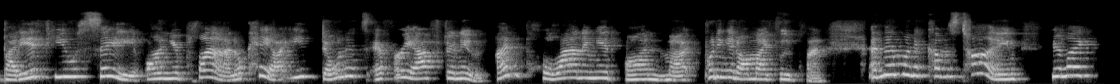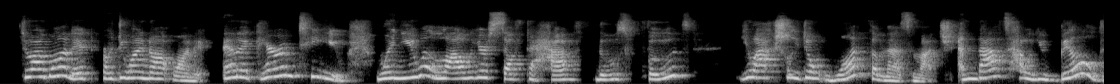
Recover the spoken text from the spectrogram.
But if you say on your plan, okay, I eat donuts every afternoon, I'm planning it on my, putting it on my food plan. And then when it comes time, you're like, do I want it or do I not want it? And I guarantee you, when you allow yourself to have those foods, you actually don't want them as much. And that's how you build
